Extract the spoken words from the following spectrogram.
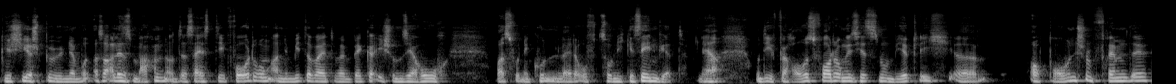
Geschirr spülen, der muss also alles machen. Und das heißt, die Forderung an den Mitarbeiter beim Bäcker ist schon sehr hoch, was von den Kunden leider oft so nicht gesehen wird. Ja. ja. Und die Herausforderung ist jetzt nun wirklich, äh, auch Branchenfremde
